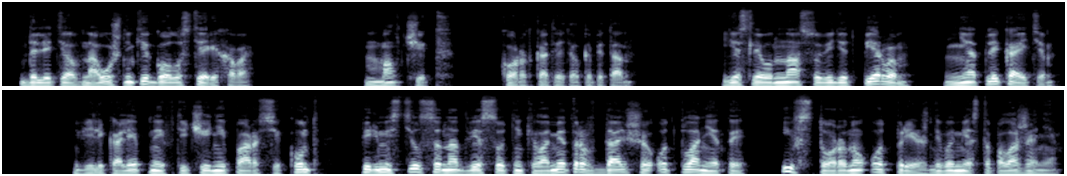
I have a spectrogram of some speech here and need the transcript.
— долетел в наушники голос Терехова. «Молчит», — коротко ответил капитан. «Если он нас увидит первым, не отвлекайте». Великолепный в течение пары секунд переместился на две сотни километров дальше от планеты и в сторону от прежнего местоположения.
